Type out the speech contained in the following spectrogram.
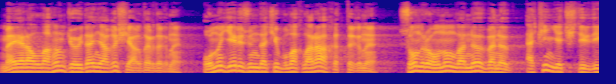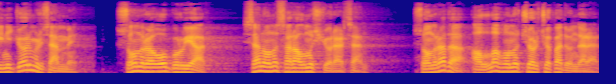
Məyər Allahın göydən yağış yağdırdığını, onu yer üzündəki bulaqlara axıtdığını, sonra onunla növbə-növ əkin yetişdirdiyini görmürsənmi? Sonra o quruyar, sən onu saralmış görərsən. Sonra da Allah onu çör-çöpə döndərər.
